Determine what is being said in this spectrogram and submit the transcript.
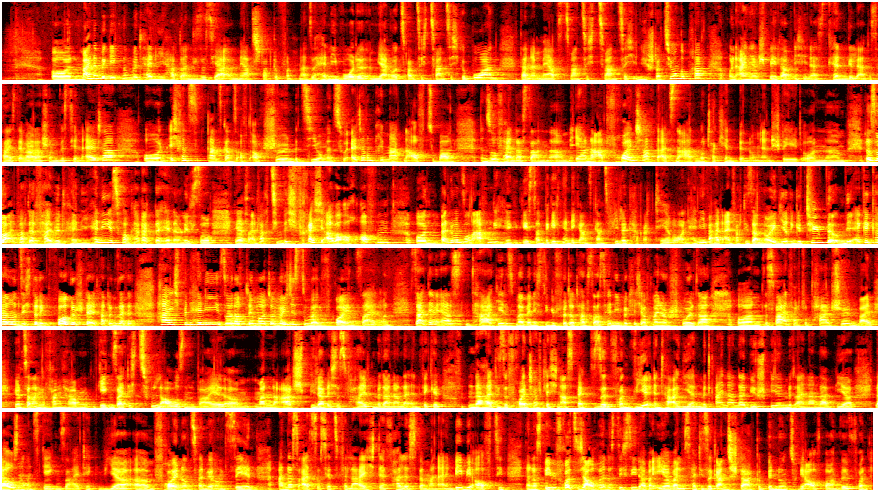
Und meine Begegnung mit Henny hat dann dieses Jahr im März stattgefunden. Also Henny wurde im Januar 2020 geboren, dann im März 2020 in die Station gebracht und ein Jahr später habe ich ihn erst kennengelernt. Das heißt, er war da schon ein bisschen älter und ich finde es ganz, ganz oft auch schön, Beziehungen zu älteren Primaten aufzubauen. Insofern, dass dann ähm, eher eine Art Freundschaft als eine Art Mutter-Kind-Bindung entsteht. Und ähm, das war einfach der Fall mit Henny. Henny ist vom Charakter her nämlich so, der ist einfach ziemlich ziemlich frech, aber auch offen. Und wenn du in so ein Affengehege gehst, dann begegnen dir ganz, ganz viele Charaktere. Und Henny war halt einfach dieser neugierige Typ, der um die Ecke kam und sich direkt vorgestellt hat und gesagt hat, hi, ich bin Henny, so nach dem Motto, möchtest du mein Freund sein? Und seit dem ersten Tag, jedes Mal, wenn ich sie gefüttert habe, saß Henny wirklich auf meiner Schulter. Und es war einfach total schön, weil wir uns dann angefangen haben, gegenseitig zu lausen, weil ähm, man eine Art spielerisches Verhalten miteinander entwickelt und da halt diese Freundschaft freundschaftlichen Aspekte sind von wir interagieren miteinander, wir spielen miteinander, wir lausen uns gegenseitig, wir ähm, freuen uns, wenn wir uns sehen. Anders als das jetzt vielleicht der Fall ist, wenn man ein Baby aufzieht. Denn das Baby freut sich auch, wenn es dich sieht, aber eher, weil es halt diese ganz starke Bindung zu dir aufbauen will von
